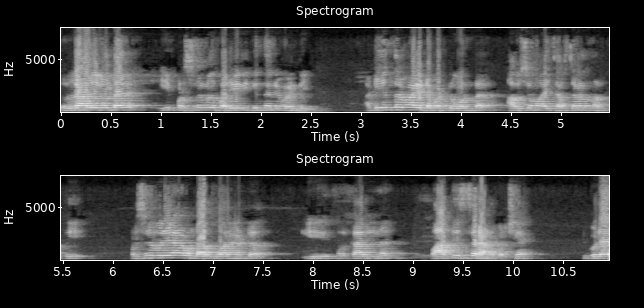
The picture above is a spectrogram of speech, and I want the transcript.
തൊഴിലാളികളുടെ ഈ പ്രശ്നങ്ങൾ പരിഹരിക്കുന്നതിന് വേണ്ടി അടിയന്തരമായി ഇടപെട്ടുകൊണ്ട് ആവശ്യമായ ചർച്ചകൾ നടത്തി പ്രശ്നപരിഹാരം ഉണ്ടാക്കുവാനായിട്ട് ഈ സർക്കാരിന് ബാധ്യസ്ഥരാണ്. പക്ഷേ ഇവിടെ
